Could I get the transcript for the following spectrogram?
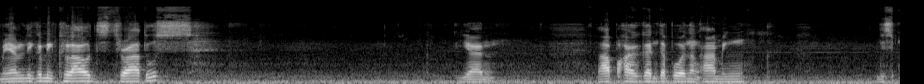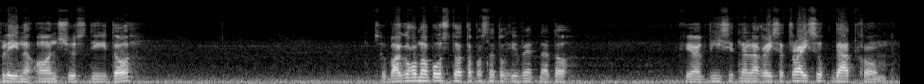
Meron din kaming cloud stratus yan. Napakaganda po ng aming display na on shoes dito. So bago ko ma-post to tapos na tong event na to. Kaya visit na lang kayo sa trysook.com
